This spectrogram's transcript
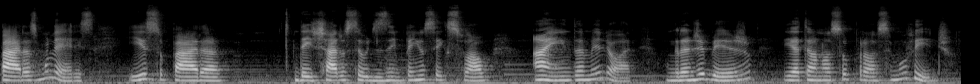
para as mulheres. Isso para deixar o seu desempenho sexual ainda melhor. Um grande beijo e até o nosso próximo vídeo.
